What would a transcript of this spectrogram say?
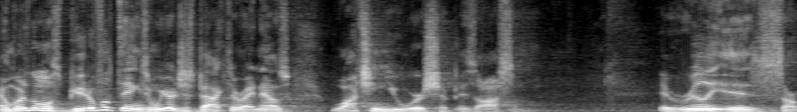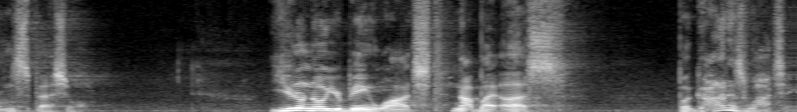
And one of the most beautiful things, and we are just back there right now, is watching you worship is awesome. It really is something special. You don't know you're being watched, not by us, but God is watching.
